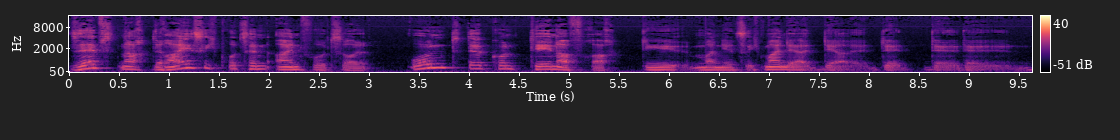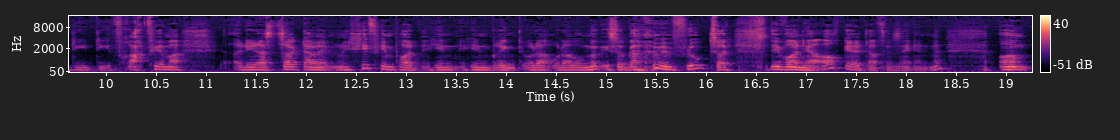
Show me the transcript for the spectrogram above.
selbst nach 30% Einfuhrzoll und der Containerfracht, die man jetzt, ich meine, der, der, der, der, die, die Frachtfirma die das Zeug da mit dem Schiff hin, hin, hinbringt oder, oder womöglich sogar mit dem Flugzeug, die wollen ja auch Geld dafür sehen. Ne? Um,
